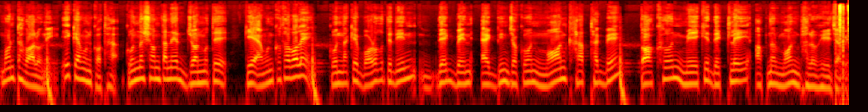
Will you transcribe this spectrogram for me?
মনটা ভালো নেই। এ কেমন কথা? কন্যা সন্তানের জন্মতে কে এমন কথা বলে? কন্যাকে বড় হতে দিন, দেখবেন একদিন যখন মন খারাপ থাকবে, তখন মেয়েকে দেখলেই আপনার মন ভালো হয়ে যাবে।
